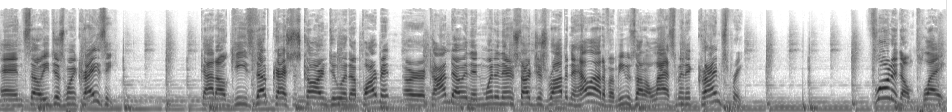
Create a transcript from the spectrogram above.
and so he just went crazy. Got all geezed up, crashed his car into an apartment or a condo, and then went in there and started just robbing the hell out of him. He was on a last minute crime spree. Florida don't play.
